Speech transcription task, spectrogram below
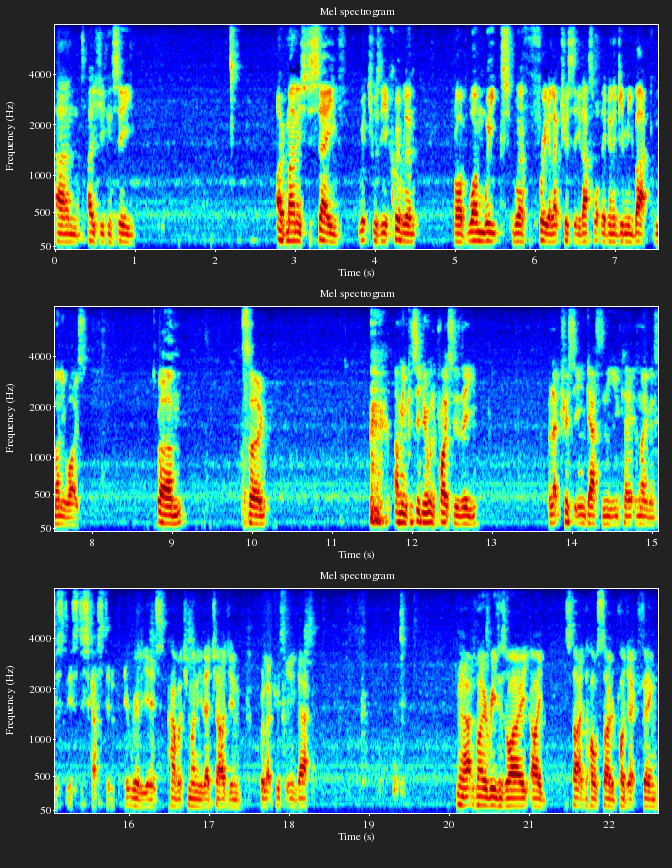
and as you can see, I've managed to save, which was the equivalent of one week's worth of free electricity. That's what they're going to give me back money wise. Um, so, I mean, considering what the price of the electricity and gas in the UK at the moment, it's, it's disgusting. It really is how much money they're charging for electricity and gas. You know, that's one of the reasons why I started the whole solar project thing,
